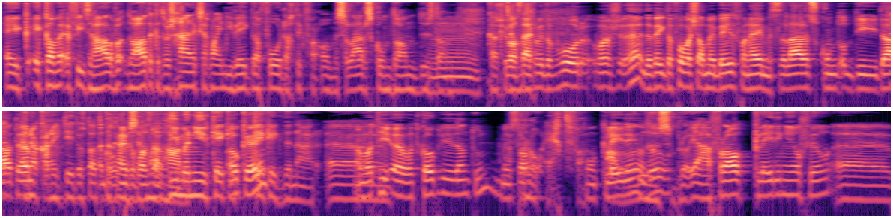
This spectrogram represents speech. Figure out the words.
hey, ik, ik kan wel even iets halen. Dan had ik het waarschijnlijk, zeg maar, in die week daarvoor dacht ik van, oh, mijn salaris komt dan. Dus dan Mm, kan dus ik je zeg was maar- eigenlijk daarvoor, was je, hè, de week daarvoor was je al mee bezig van, hé, hey, mijn salaris komt op die datum. En dan kan ik dit of dat kopen, zeg maar. dat Op die manier keek ik, keek ik ernaar. En wat, die, wat koopte je dan toen, meestal? Bro, echt van Gewoon kleding of zo? bro. Ja, vooral kleding heel veel. Ehm,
